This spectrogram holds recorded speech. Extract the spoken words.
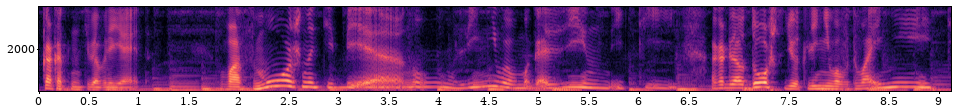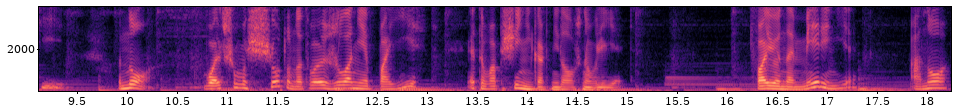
Как это на тебя влияет? Возможно, тебе, ну, лениво в магазин идти, а когда дождь идет, лениво вдвойне идти. Но, по большому счету, на твое желание поесть это вообще никак не должно влиять. Твое намерение, оно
